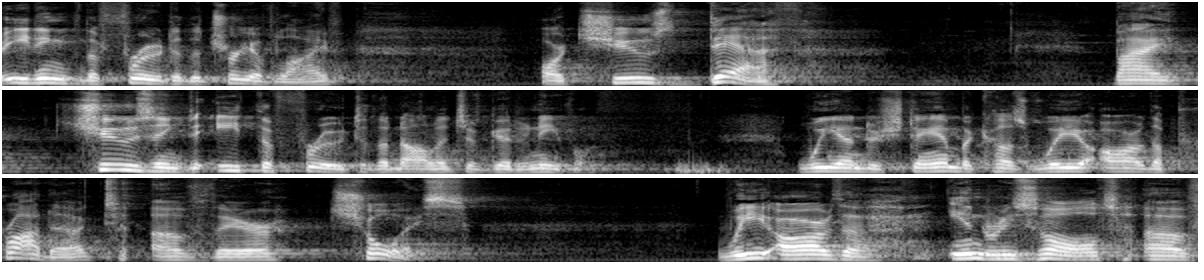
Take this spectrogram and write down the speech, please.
eating the fruit of the tree of life, or choose death by choosing to eat the fruit of the knowledge of good and evil. We understand because we are the product of their choice. We are the end result of,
